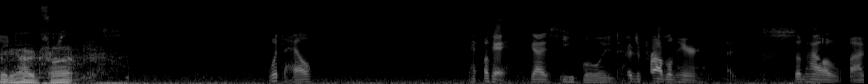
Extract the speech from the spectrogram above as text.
Pretty, pretty hard fought. What the hell? Okay, guys. E bullied. There's a problem here. Uh, Somehow I'm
